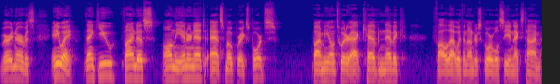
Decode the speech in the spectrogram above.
very nervous. Anyway, thank you. Find us on the internet at Smoke Break Sports. Find me on Twitter at Kev Nevick. Follow that with an underscore. We'll see you next time.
